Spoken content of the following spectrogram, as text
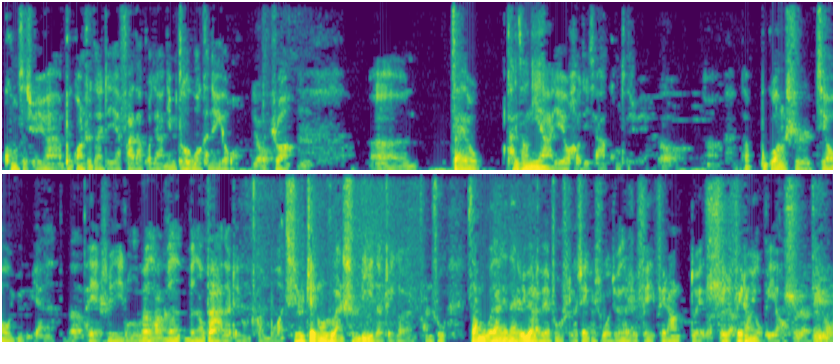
孔子学院啊，不光是在这些发达国家，你们德国肯定有，有是吧？嗯。呃，再有坦桑尼亚也有好几家孔子学院。哦，它不光是教语言，嗯它也是一种文文化文文化的这种传播。其实这种软实力的这个传输，咱们国家现在是越来越重视了。这个是我觉得是非非常对的，是的非非常有必要。是的，这种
